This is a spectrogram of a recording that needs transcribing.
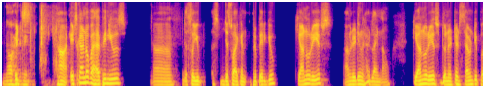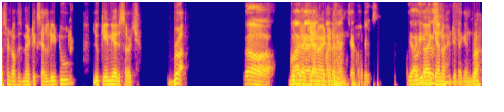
Now hit me. It's huh, it's kind of a happy news. Uh, just so you just so I can prepare you. Keanu Reeves, I'm reading the headline now. Keanu Reeves donated 70% of his Matrix salary to leukemia research. Bruh. Ah, Good guy man, Keanu at it again. Keanu. Yeah, Good guy just, Keanu hit it again, bruh.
